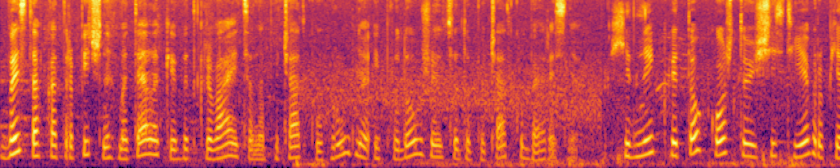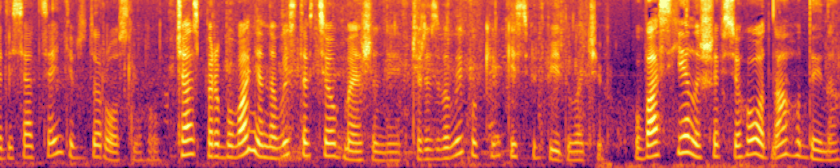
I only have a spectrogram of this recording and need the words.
Виставка тропічних метеликів відкривається на початку грудня і продовжується до початку березня. Вхідний квиток коштує 6 євро 50 центів з дорослого. Час перебування на виставці обмежений через велику кількість відвідувачів. У вас є лише всього одна година.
